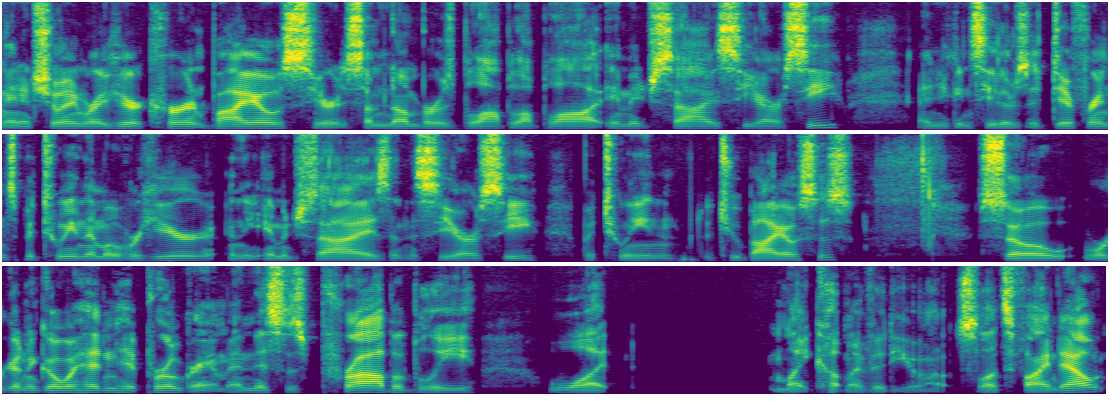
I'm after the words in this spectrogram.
and it's showing right here current BIOS, here some numbers, blah, blah, blah, image size, CRC, and you can see there's a difference between them over here in the image size and the CRC between the two BIOSes. So we're going to go ahead and hit program, and this is probably what might cut my video out. So let's find out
